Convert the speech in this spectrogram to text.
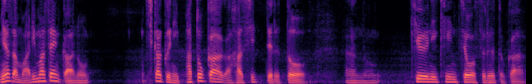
皆さんもありませんか？あの、近くにパトカーが走ってると、あの、急に緊張するとか、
